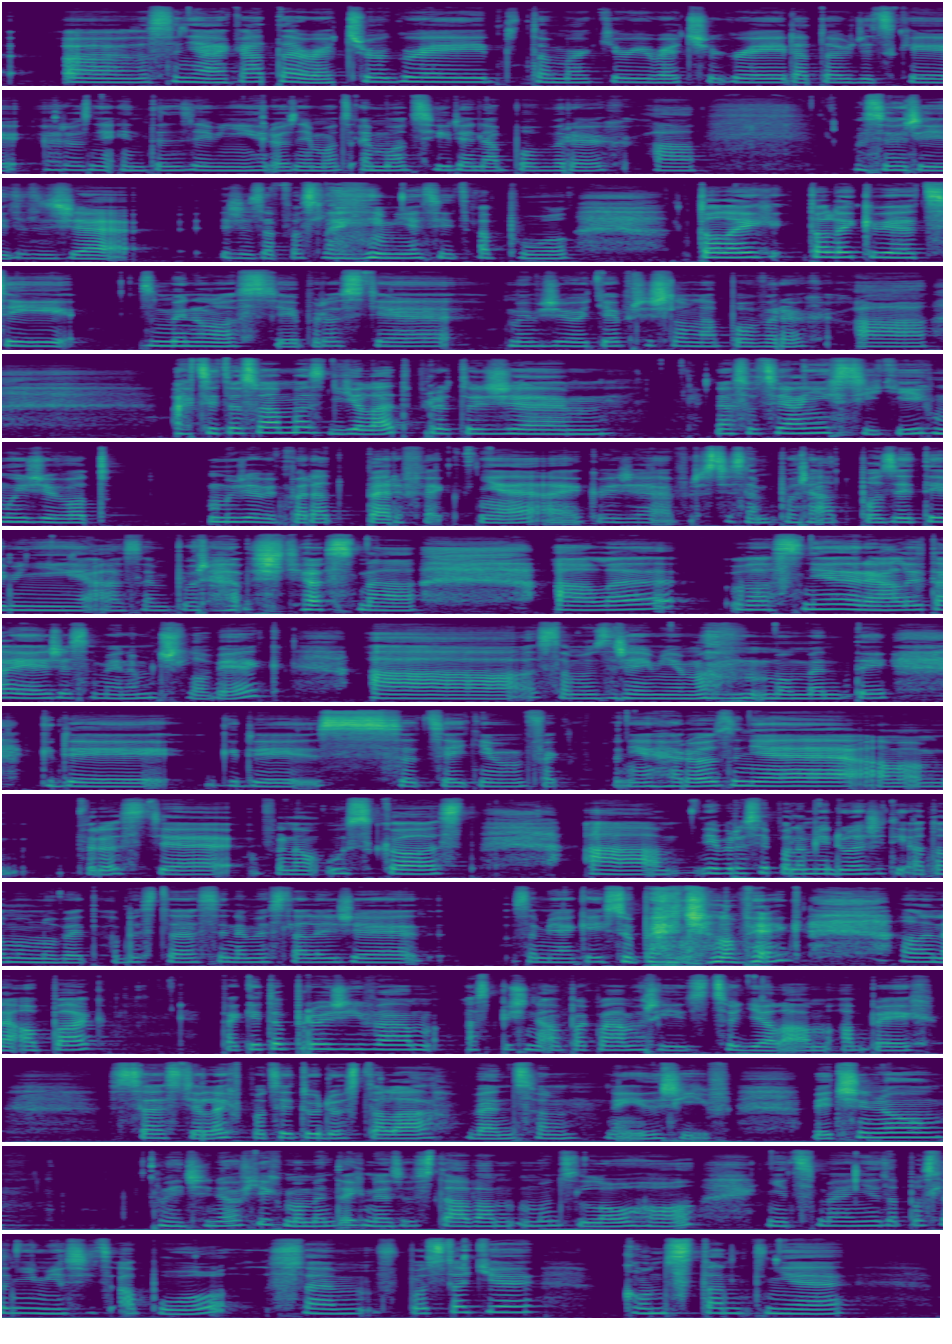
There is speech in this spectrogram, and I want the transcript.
zase nějaká ta retrograde, to Mercury retrograde a to je vždycky hrozně intenzivní, hrozně moc emocí jde na povrch a musím říct, že, že za poslední měsíc a půl tolik, tolik věcí z minulosti prostě mi v životě přišlo na povrch a, a chci to s váma sdílet, protože na sociálních sítích můj život může vypadat perfektně a jakože prostě jsem pořád pozitivní a jsem pořád šťastná, ale vlastně realita je, že jsem jenom člověk a samozřejmě mám momenty, kdy, kdy se cítím fakt úplně hrozně a mám prostě úplnou úzkost. A je prostě podle mě důležité o tom mluvit, abyste si nemysleli, že jsem nějaký super člověk, ale naopak taky to prožívám a spíš naopak vám říct, co dělám, abych se z těch pocitů dostala ven co nejdřív. Většinou Většinou v těch momentech nezůstávám moc dlouho, nicméně za poslední měsíc a půl jsem v podstatě konstantně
